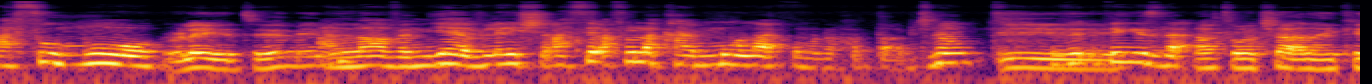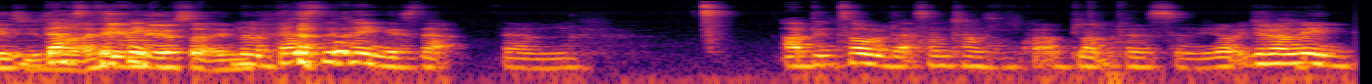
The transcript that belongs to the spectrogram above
I feel more Related to him, maybe? I love and yeah, relation. I feel I feel like I'm more like Umar al-Khattab. You know, yeah. the thing is that After a chat, in case you start the me or something. no, that's the thing is that um, I've been told that sometimes I'm quite a blunt person. You know, do you know what I mean?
